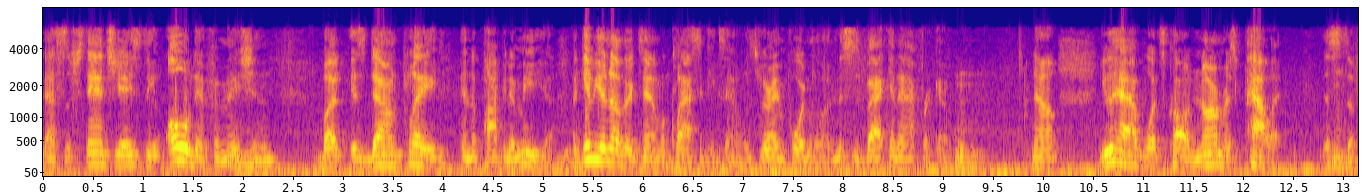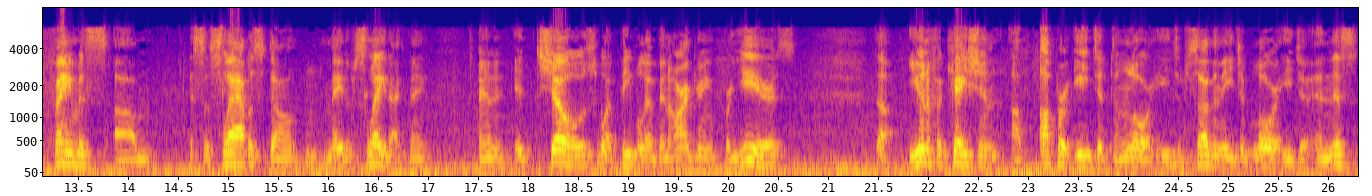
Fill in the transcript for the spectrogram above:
that substantiates the old information, but is downplayed in the popular media. I'll give you another example, classic example. It's a very important one. This is back in Africa. Mhm. Now, you have what's called Narmer's Palette. This is a famous, um, it's a slab of stone Mhm. made of slate, I think, and it shows what people have been arguing for years the unification of Upper Egypt and Lower Egypt, Southern Egypt, Lower Egypt, and this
